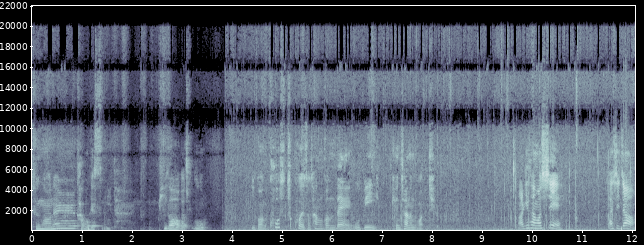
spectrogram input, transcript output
등원을 가보겠습니다. 비가 와가지고 이건 코스트코에서 산 건데 우비 괜찮은 것 같아요. 아기 상어 씨 가시죠.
